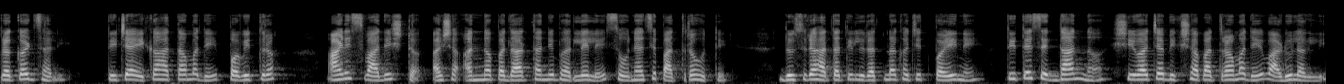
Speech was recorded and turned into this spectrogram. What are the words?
प्रकट झाली. तिच्या एका हातामध्ये पवित्र आणि स्वादिष्ट अशा अन्नपदार्थांनी भरलेले सोन्याचे पात्र होते. दुसऱ्या हातातील रत्नखचित पळीने तिथे सिद्धांत शिवाच्या भिक्षापात्रामध्ये वाढू लागली.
